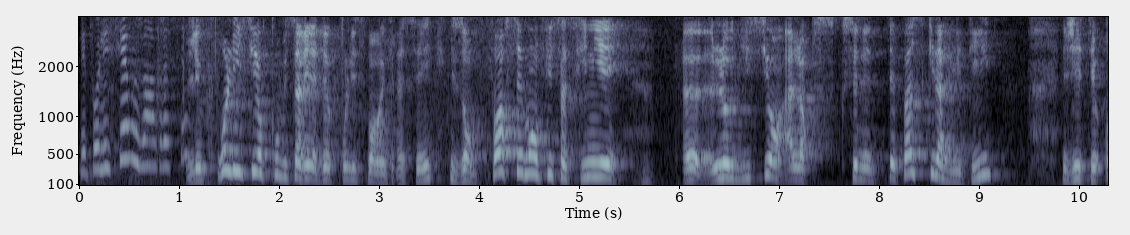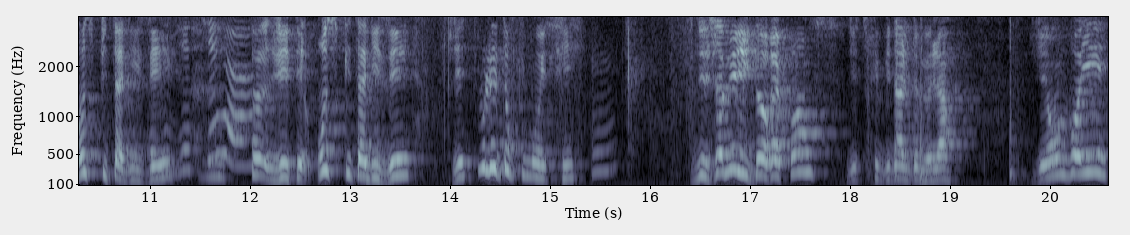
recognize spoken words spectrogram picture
Les policiers vous ont agressé? Les policiers au commissariat de police m'ont agressé. Ils ont forcé mon fils à signer euh, l'audition alors que ce n'était pas ce qu'il avait dit. J'ai été hospitalisé. Vous étiez euh euh, J'ai été hospitalisé. J'ai tous les documents ici. Mm. Je n'ai jamais eu de réponse du tribunal de Melun. J'ai envoyé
